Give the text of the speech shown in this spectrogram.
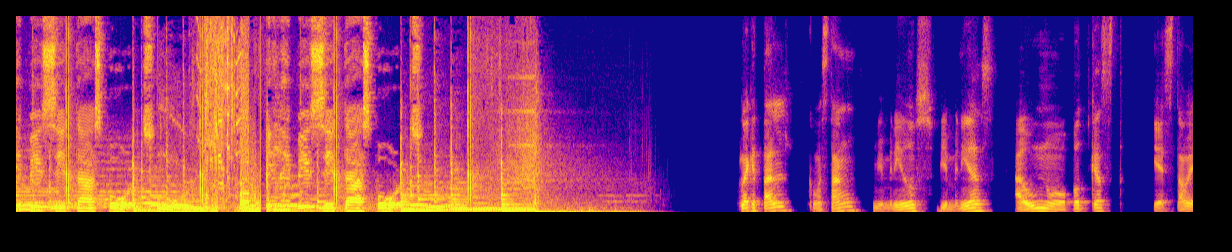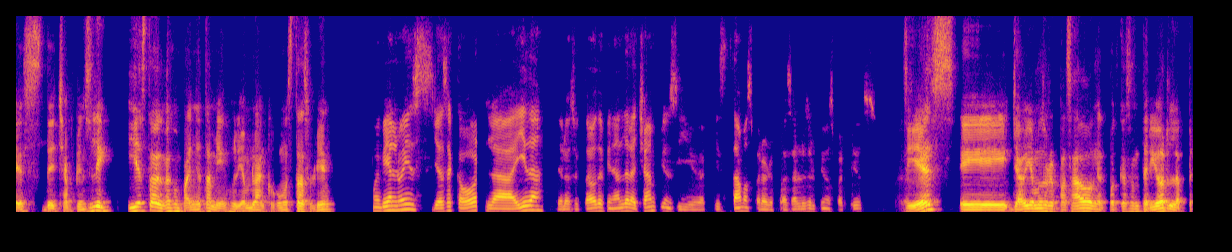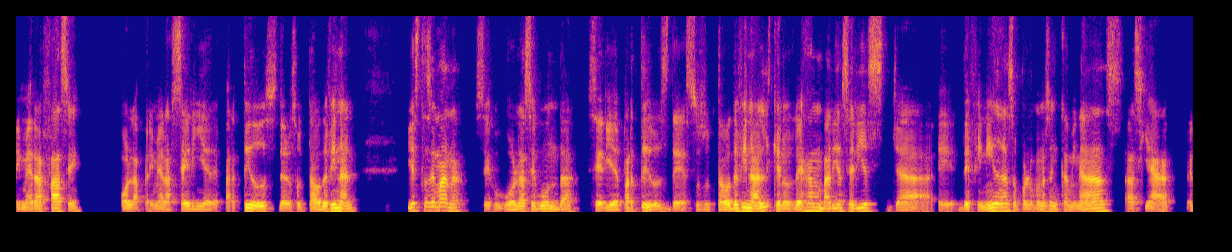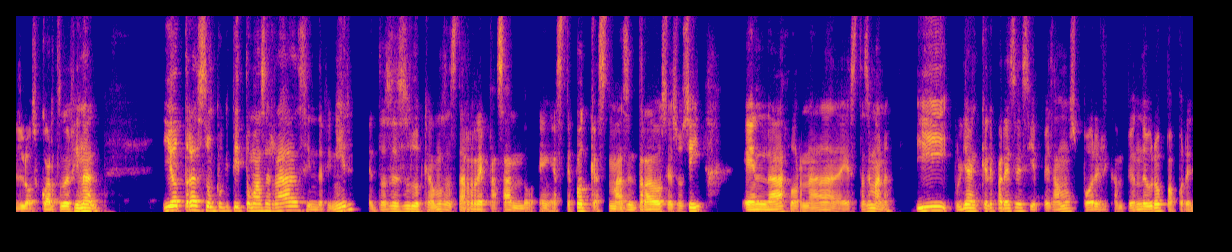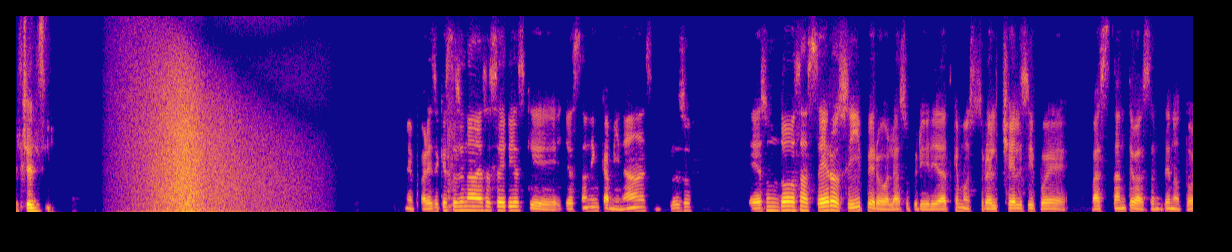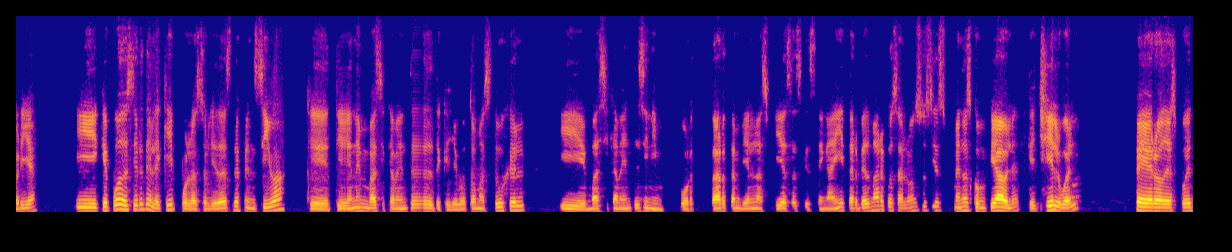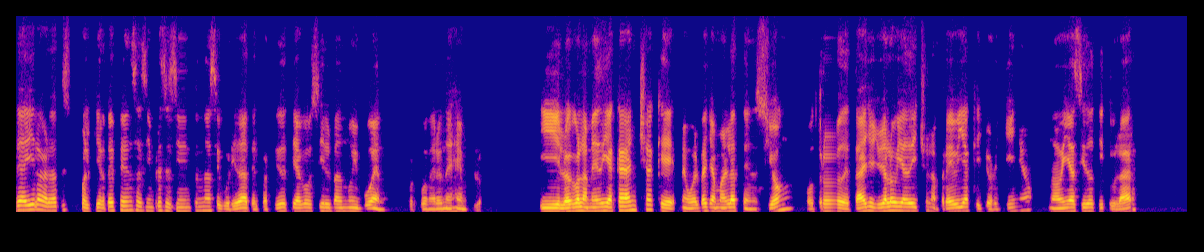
LBZ Sports. LBZ Sports. Hola, ¿qué tal? ¿Cómo están? Bienvenidos, bienvenidas a un nuevo podcast, esta vez de Champions League. Y esta vez me acompaña también Julián Blanco. ¿Cómo estás, Julián? Muy bien, Luis. Ya se acabó la ida de los octavos de final de la Champions y aquí estamos para repasar los últimos partidos. Así es. Eh, ya habíamos repasado en el podcast anterior la primera fase o la primera serie de partidos de los octavos de final. Y esta semana se jugó la segunda serie de partidos de estos octavos de final que nos dejan varias series ya eh, definidas o por lo menos encaminadas hacia los cuartos de final y otras un poquitito más cerradas, sin definir. Entonces eso es lo que vamos a estar repasando en este podcast, más centrados, eso sí, en la jornada de esta semana. Y Julián, ¿qué le parece si empezamos por el campeón de Europa, por el Chelsea? Me parece que esta es una de esas series que ya están encaminadas, incluso es un 2 a 0, sí, pero la superioridad que mostró el Chelsea fue bastante, bastante notoria. ¿Y qué puedo decir del equipo? La solidez defensiva que tienen básicamente desde que llegó Thomas Tuchel y básicamente sin importar también las piezas que estén ahí. Tal vez Marcos Alonso sí es menos confiable que Chilwell, pero después de ahí la verdad es que cualquier defensa siempre se siente una seguridad. El partido de Thiago Silva es muy bueno, por poner un ejemplo. Y luego la media cancha que me vuelve a llamar la atención. Otro detalle, yo ya lo había dicho en la previa que Jorginho no había sido titular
